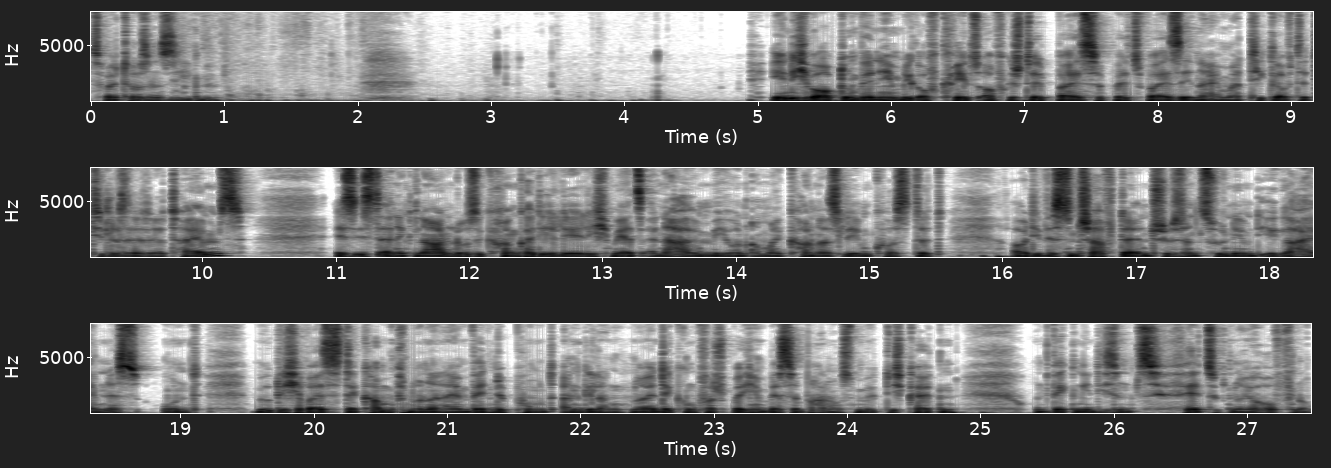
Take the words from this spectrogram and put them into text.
2007. Ähnliche Behauptungen werden im Hinblick auf Krebs aufgestellt, beispielsweise in einem Artikel auf der Titelseite der Times. Es ist eine gnadenlose Krankheit, die lediglich mehr als eine halbe Million Amerikaner das Leben kostet, aber die Wissenschaftler entschlüsseln zunehmend ihr Geheimnis und möglicherweise ist der Kampf nun an einem Wendepunkt angelangt. Neue Entdeckungen versprechen bessere Behandlungsmöglichkeiten und wecken in diesem Feldzug neue Hoffnung.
